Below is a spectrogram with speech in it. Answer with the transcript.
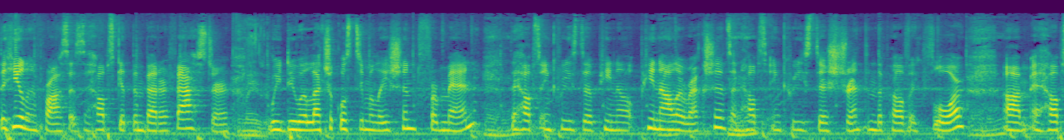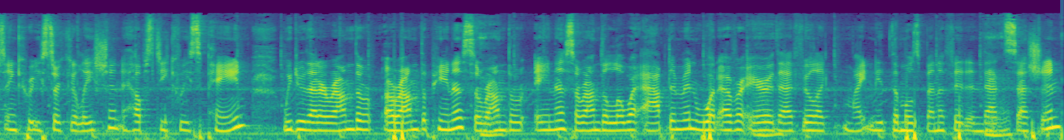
the healing process. It helps get them better faster. Amazing. We do electrical stimulation for men mm-hmm. that helps increase the penile, penile mm-hmm. erections and helps increase their strength in the pelvic floor. Um, it helps increase circulation. It helps decrease pain. We do that around the around the penis, around the anus, around the lower abdomen, whatever area that I feel like might need the most benefit in that session.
